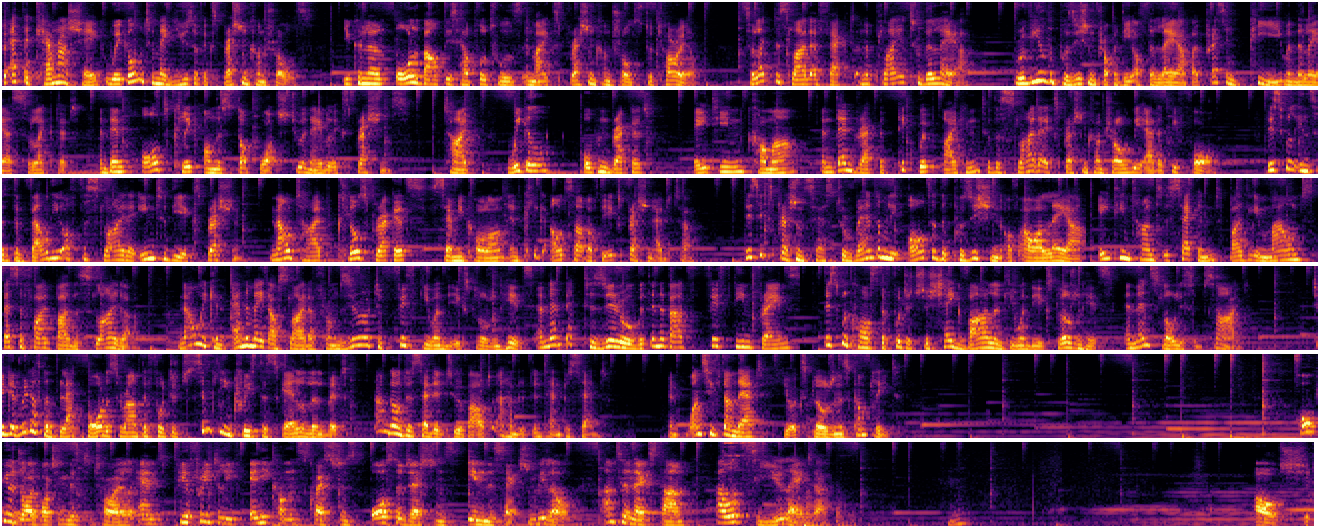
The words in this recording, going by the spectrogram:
To add the camera shake, we're going to make use of expression controls. You can learn all about these helpful tools in my expression controls tutorial. Select the slider effect and apply it to the layer. Reveal the position property of the layer by pressing P when the layer is selected, and then Alt-click on the stopwatch to enable expressions. Type wiggle, open bracket, 18, comma, and then drag the pick whip icon to the slider expression control we added before. This will insert the value of the slider into the expression. Now type close brackets, semicolon and click outside of the expression editor. This expression says to randomly alter the position of our layer 18 times a second by the amount specified by the slider. Now we can animate our slider from 0 to 50 when the explosion hits and then back to 0 within about 15 frames. This will cause the footage to shake violently when the explosion hits and then slowly subside. To get rid of the black borders around the footage, simply increase the scale a little bit. I'm going to set it to about 110%. And once you've done that, your explosion is complete. Hope you enjoyed watching this tutorial and feel free to leave any comments, questions or suggestions in the section below. Until next time, I will see you later. Hmm? Oh shit.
